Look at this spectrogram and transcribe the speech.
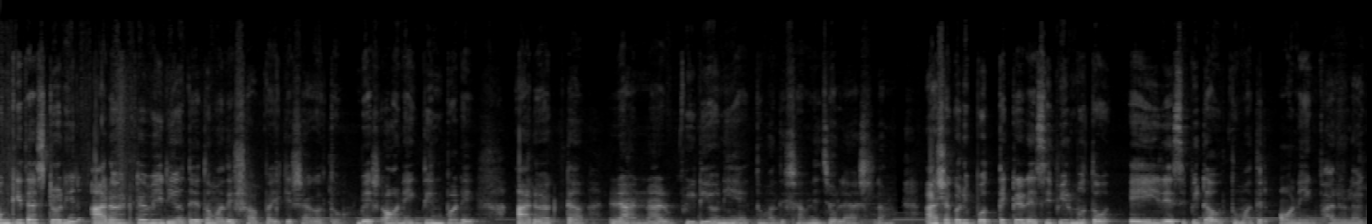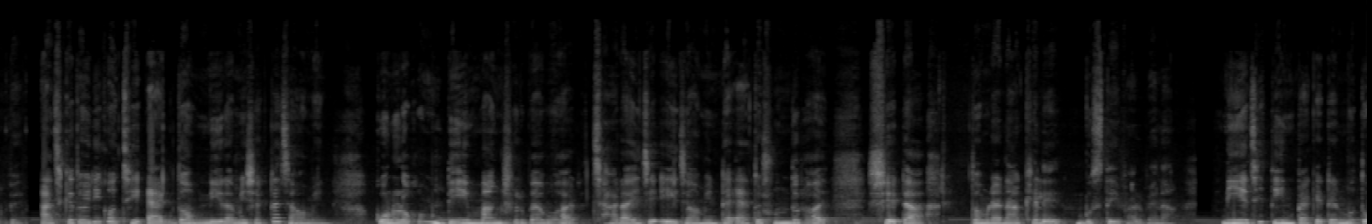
অঙ্কিতা স্টোরির আরও একটা ভিডিওতে তোমাদের সবাইকে স্বাগত। বেশ অনেক দিন পরে আরও একটা রান্নার ভিডিও নিয়ে তোমাদের সামনে চলে আসলাম। আশা করি প্রত্যেকটা রেসিপির মতো এই রেসিপিটাও তোমাদের অনেক ভালো লাগবে। আজকে তৈরি করছি একদম নিরামিষ একটা চাউমিন। কোনো রকম ডিম মাংসর ব্যবহার ছাড়াই যে এই চাউমিনটা এত সুন্দর হয়, সেটা তোমরা না খেলে বুঝতেই পারবে না। নিয়েছি তিন প্যাকেটের মতো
